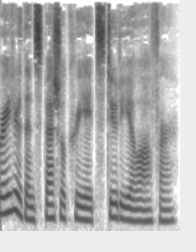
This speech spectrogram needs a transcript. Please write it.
Greater than special Create Studio offer.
